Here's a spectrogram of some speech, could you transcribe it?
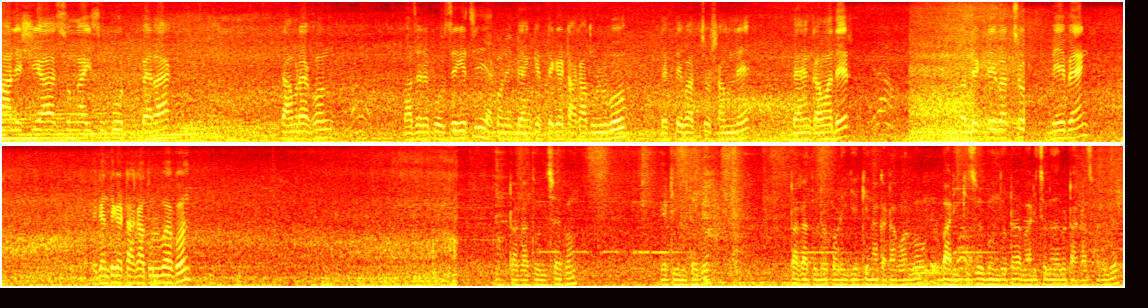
মালয়েশিয়া সুঙ্গাই সুকুট প্যারাক তা আমরা এখন বাজারে পৌঁছে গেছি। এখন এই ব্যাংকের থেকে টাকা তুলবো। দেখতে পাচ্ছ সামনে ব্যাংক আমাদের। দেখতেই পাচ্ছ মেয়ে ব্যাংক। এখান থেকে টাকা তুলবো এখন। টাকা তুলছে এখন এটিএম থেকে। টাকা তুলে পরে গিয়ে কেনাকাটা করব। বাড়ি কিছু বন্ধুটা বাড়ি চলে যাবে, টাকা ছাড়বে।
